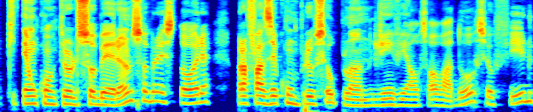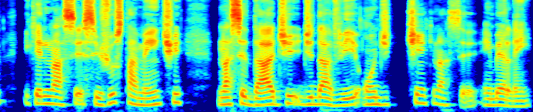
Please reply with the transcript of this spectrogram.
que tem um controle soberano sobre a história, para fazer cumprir o seu plano de enviar o Salvador, seu filho, e que ele nascesse justamente na cidade de Davi, onde tinha que nascer, em Belém.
